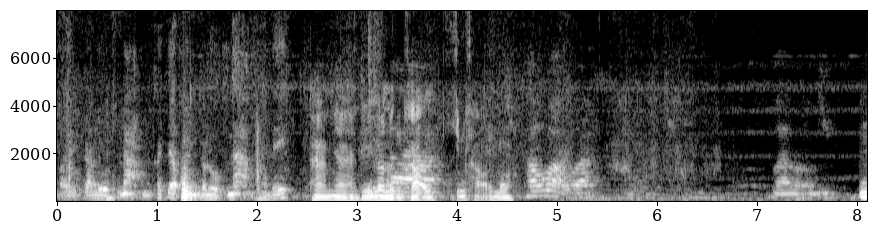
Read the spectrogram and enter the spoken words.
ไปกระโดดน้ำเขาจะเป็นกระโด ดน้ำนะเด็กถามหญ้าที่เราหนึ่งเขาวกินเขาวหรือมั้งเขาว่าว่าว่าว่าอื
